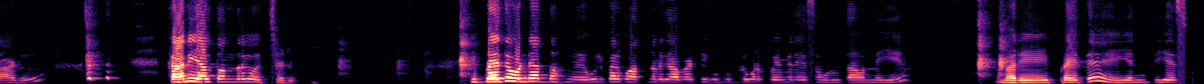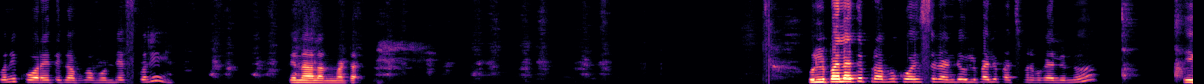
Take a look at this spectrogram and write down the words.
రాడు. కానీ ఇవాళ తొందరగా వచ్చాడు. ఇప్పుడైతే వండేద్దాం. ఉల్లిపాయలు కోస్తున్నాడు కాబట్టి గుడ్లు కూడా పొయ్యి మీద వేసాం ఉడుగుతా ఉన్నాయి. మరి ఇప్పుడైతే ఇవన్నీ తీసేసుకొని కూర అయితే గబగబ వండేసుకొని తినాలన్నమాట. ఉల్లిపాయలు అయితే ప్రభు కోయిస్తాడండి. ఉల్లిపాయలు పచ్చిమిరపకాయలను. ఈ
